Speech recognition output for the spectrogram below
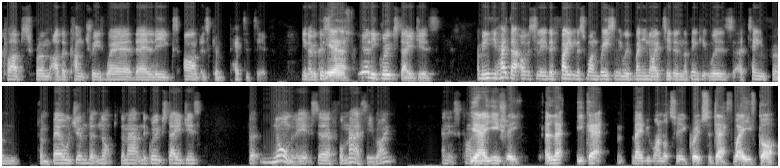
clubs from other countries where their leagues aren't as competitive? You know, because yeah. the early group stages. I mean, you had that obviously the famous one recently with Man United, and I think it was a team from from Belgium that knocked them out in the group stages. But normally it's a formality, right? And it's kind of yeah, of... usually. And let you get maybe one or two groups of death where you've got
